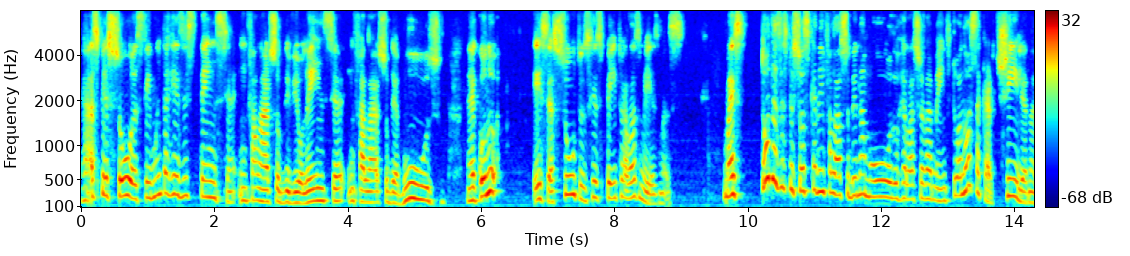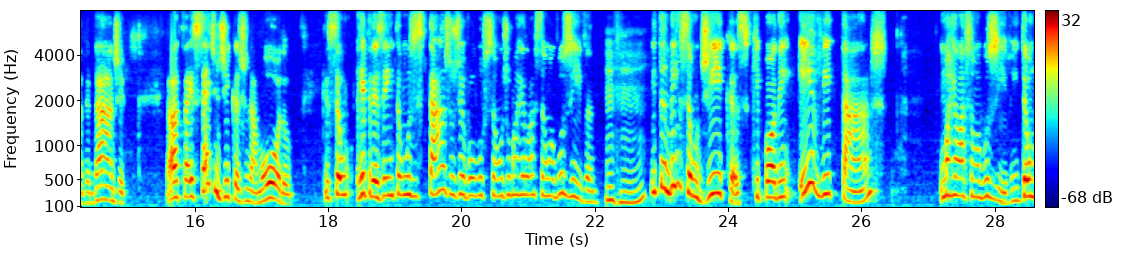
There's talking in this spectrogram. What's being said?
As pessoas têm muita resistência em falar sobre violência, em falar sobre abuso, né? quando esse assunto diz respeito a elas mesmas. Mas todas as pessoas querem falar sobre namoro, relacionamento. Então, a nossa cartilha, na verdade, ela traz sete dicas de namoro que são, representam os estágios de evolução de uma relação abusiva. Uhum. E também são dicas que podem evitar uma relação abusiva. Então,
